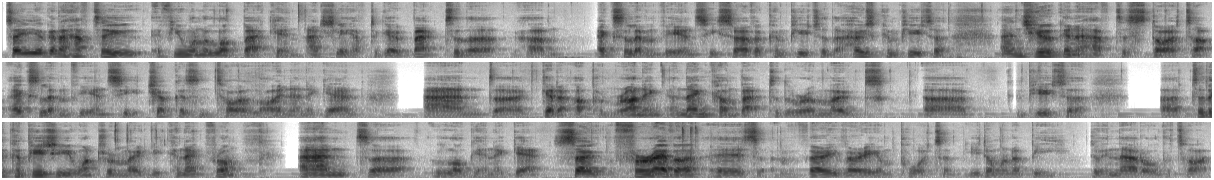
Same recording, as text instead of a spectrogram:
So you're going to have to, if you want to log back in, actually have to go back to the um, X11 VNC server computer, the host computer, and you're going to have to start up X11 VNC, chuck this entire line in again, and uh, get it up and running, and then come back to the remote uh, computer, uh, to the computer you want to remotely connect from, and uh, log in again. So forever is very, very important. You don't want to be doing that all the time.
